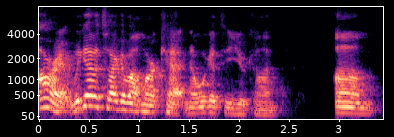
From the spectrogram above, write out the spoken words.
All right, we got to talk about Marquette. Now we'll get to UConn. Um,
